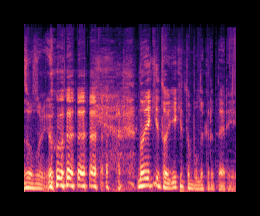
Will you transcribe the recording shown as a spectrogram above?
зрозумів. ну, які то, які то були критерії?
